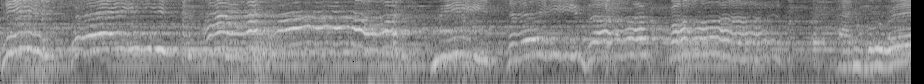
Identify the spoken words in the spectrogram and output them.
His grace has me save the fire and grace.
